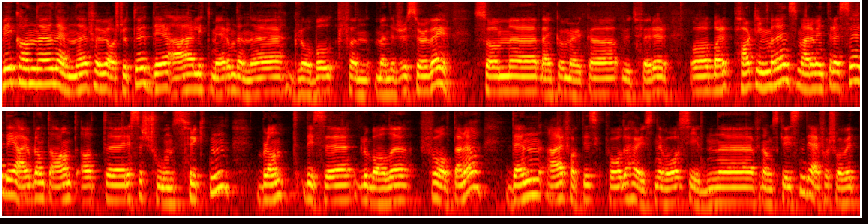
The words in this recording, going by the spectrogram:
vi kan eh, nevne før vi avslutter, det er litt mer om denne Global Fund Manager Survey som eh, Bank of America utfører. Og bare et par ting med den som er av interesse. Det er jo bl.a. at eh, resesjonsfrykten blant disse globale forvalterne, den er faktisk på det høyeste nivået siden finanskrisen. Det er for så vidt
